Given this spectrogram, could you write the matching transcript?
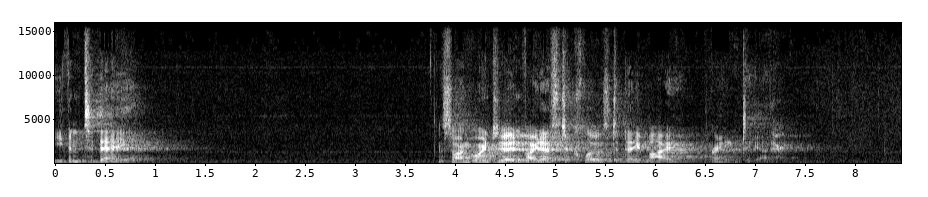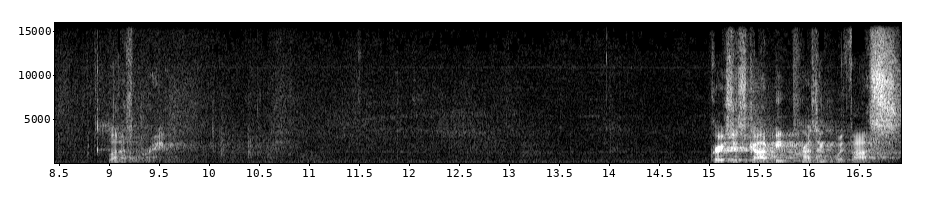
even today. And so I'm going to invite us to close today by praying together. Let us pray. Gracious God, be present with us,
